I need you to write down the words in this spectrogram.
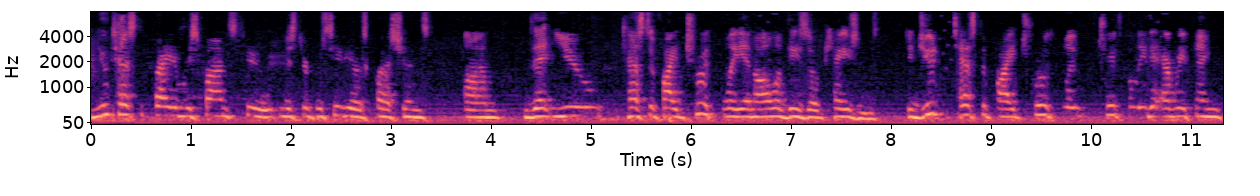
You testified in response to Mr. Presidio's questions that you testified truthfully in all of these occasions. Did you testify truthfully, truthfully to everything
